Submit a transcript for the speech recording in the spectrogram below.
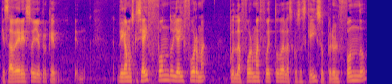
que saber eso yo creo que, digamos que si hay fondo y hay forma, pues la forma fue todas las cosas que hizo, pero el fondo,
